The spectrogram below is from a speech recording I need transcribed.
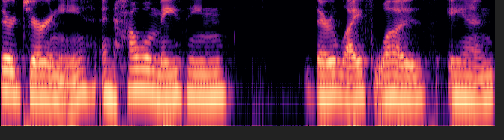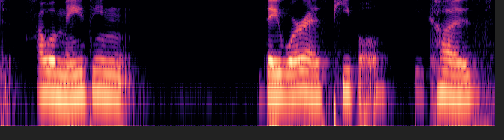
their journey and how amazing their life was and how amazing they were as people because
